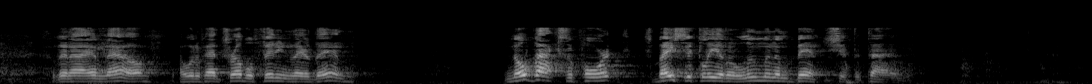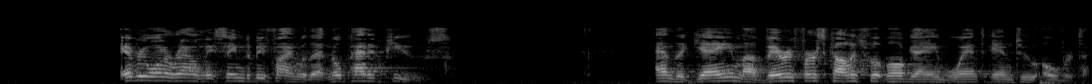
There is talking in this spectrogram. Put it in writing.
than I am now. I would have had trouble fitting there then. No back support. It's basically an aluminum bench at the time. Everyone around me seemed to be fine with that. No padded pews. And the game, my very first college football game, went into overtime.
